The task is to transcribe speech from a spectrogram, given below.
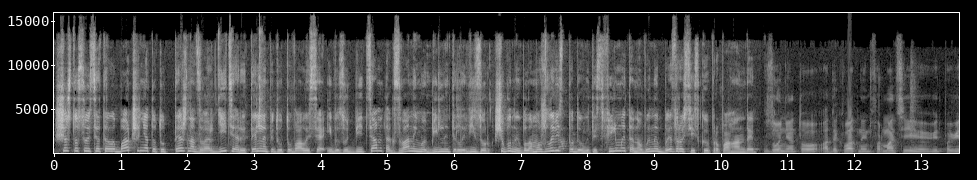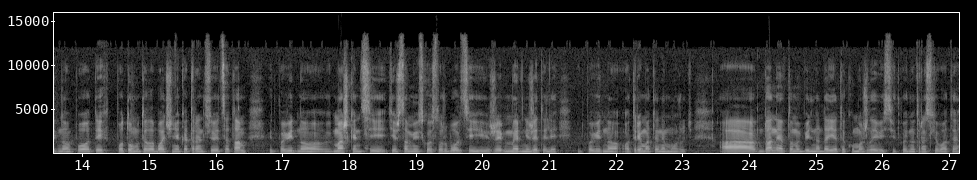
Що стосується телебачення, то тут теж нацгвардійці ретельно підготувалися і везуть бійцям так званий мобільний телевізор, щоб у них була можливість подивитись фільми та новини без російської пропаганди. в зоні АТО адекватної інформації відповідно по тих по тому телебаченню, яке транслюється там. Відповідно, мешканці, ті ж самі військовослужбовці і мирні жителі відповідно отримати не можуть. А даний автомобіль надає таку можливість відповідно транслювати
